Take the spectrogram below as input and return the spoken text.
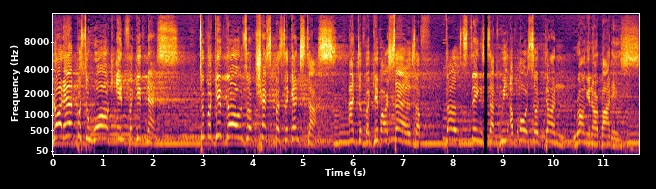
Lord, help us to walk in forgiveness, to forgive those who have trespassed against us, and to forgive ourselves of those things that we have also done wrong in our bodies.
